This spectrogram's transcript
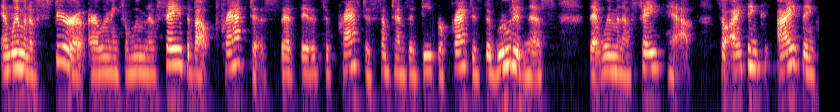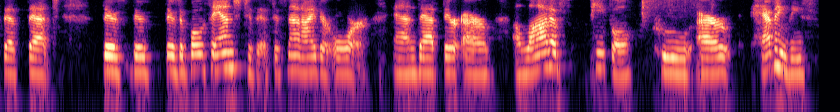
and women of spirit are learning from women of faith about practice. That, that it's a practice, sometimes a deeper practice, the rootedness that women of faith have. So I think I think that that there's there's there's a both and to this. It's not either or, and that there are a lot of people who are having these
